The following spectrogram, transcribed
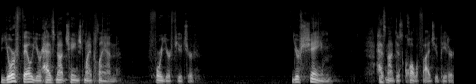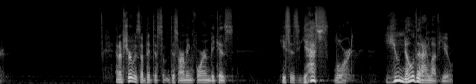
your failure has not changed my plan for your future. Your shame has not disqualified you, Peter. And I'm sure it was a bit dis- disarming for him because he says, Yes, Lord, you know that I love you.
